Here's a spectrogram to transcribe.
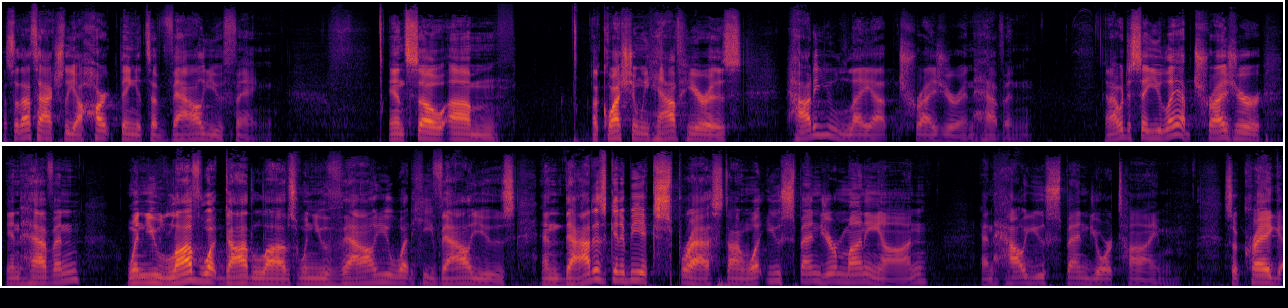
And so that's actually a heart thing, it's a value thing. And so, um, a question we have here is how do you lay up treasure in heaven? And I would just say you lay up treasure in heaven when you love what God loves, when you value what He values, and that is going to be expressed on what you spend your money on and how you spend your time. So, Craig,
